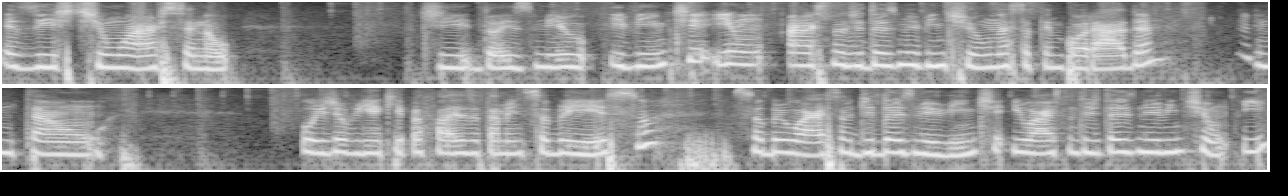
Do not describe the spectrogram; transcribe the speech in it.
existe um Arsenal de 2020 e um Arsenal de 2021 nessa temporada. Então, Hoje eu vim aqui para falar exatamente sobre isso, sobre o Arsenal de 2020 e o Arsenal de 2021 e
